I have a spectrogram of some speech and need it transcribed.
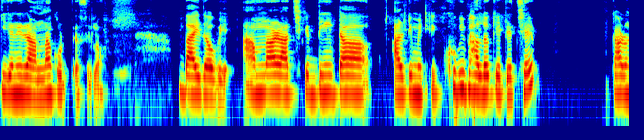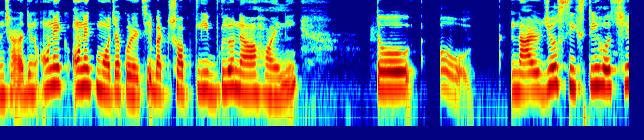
কী জানি রান্না করতেছিল। বাই দ্য ওয়ে আমার আজকের দিনটা আলটিমেটলি খুবই ভালো কেটেছে। কারণ সারাদিন অনেক অনেক মজা করেছি বাট সব ক্লিপগুলো নেওয়া হয়নি। তো, ও, নার্জো সিক্সটি হচ্ছে,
